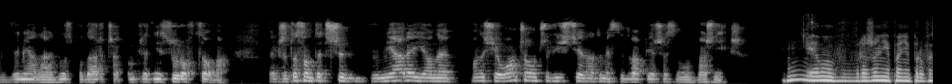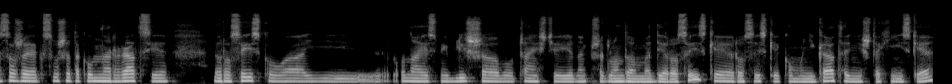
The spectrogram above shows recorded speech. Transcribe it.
wymiana gospodarcza, konkretnie surowcowa. Także to są te trzy wymiary i one, one się łączą oczywiście, natomiast te dwa pierwsze są ważniejsze. Ja mam wrażenie, panie profesorze, jak słyszę taką narrację rosyjską, a i ona jest mi bliższa, bo częściej jednak przeglądam media rosyjskie, rosyjskie komunikaty niż te chińskie.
